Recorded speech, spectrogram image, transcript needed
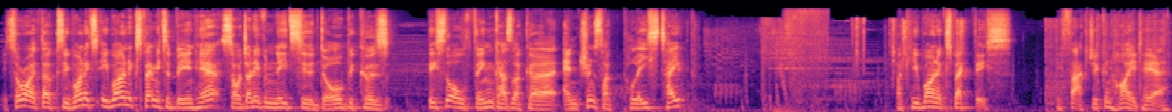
It's alright though, because he won't, he won't expect me to be in here, so I don't even need to see the door because this little thing has like a entrance, like police tape. Like he won't expect this. In fact, you can hide here.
